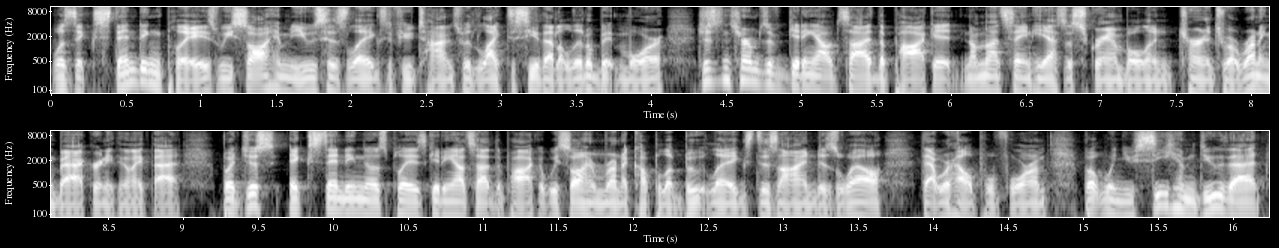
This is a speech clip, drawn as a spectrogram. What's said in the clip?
was extending plays. We saw him use his legs a few times. Would like to see that a little bit more, just in terms of getting outside the pocket. And I'm not saying he has to scramble and turn into a running back or anything like that, but just extending those plays, getting outside the pocket. We saw him run a couple of bootlegs designed as well that were helpful for him. But when you see him do that,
